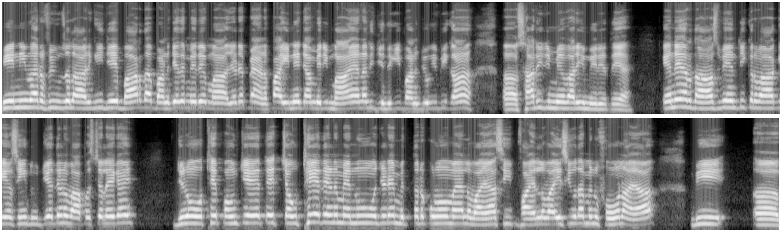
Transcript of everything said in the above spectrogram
ਵੀ ਇੰਨੀ ਵਾਰ ਰਿਫਿਊਜ਼ਲ ਆ ਗਈ ਜੇ ਬਾਹਰ ਦਾ ਬਣ ਜੇ ਤੇ ਮੇਰੇ ਮਾਂ ਜਿਹੜੇ ਭੈਣ ਭਾਈ ਨੇ ਜਾਂ ਮੇਰੀ ਮਾਂ ਹੈ ਇਹਨਾਂ ਦੀ ਜ਼ਿੰਦਗੀ ਬਣ ਜੂਗੀ ਵੀ ਗਾਂ ਸਾਰੀ ਜ਼ਿੰਮੇਵਾਰੀ ਮੇਰੇ ਤੇ ਹੈ। ਕਹਿੰਦੇ ਅਰਦਾਸ ਬੇਨਤੀ ਕਰਵਾ ਕੇ ਅਸੀਂ ਦੂਜੇ ਦਿਨ ਵਾਪਸ ਚਲੇ ਗਏ। ਜਦੋਂ ਉੱਥੇ ਪਹੁੰਚੇ ਤੇ ਚੌਥੇ ਦਿਨ ਮੈਨੂੰ ਜਿਹੜੇ ਮਿੱਤਰ ਕੋਲੋਂ ਮੈਂ ਲਵਾਇਆ ਸੀ ਫਾਈਲ ਲਵਾਈ ਸੀ ਉਹਦਾ ਮੈਨੂੰ ਫੋਨ ਆਇਆ ਵੀ ਅਹ,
